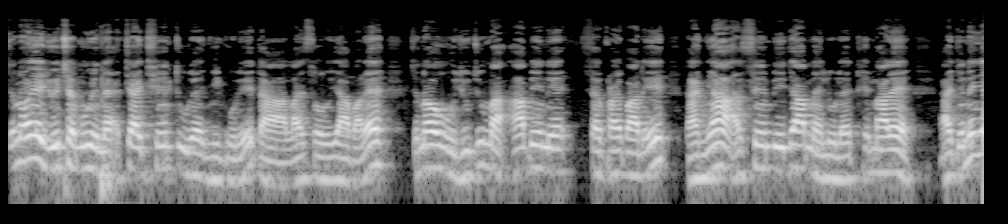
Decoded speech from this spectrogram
ကျွန်တော်ရဲ့ရွေးချယ်မှုတွေနဲ့အကြိုက်ချင်းတူတဲ့ညီကိုတွေဒါ like ဆိုလို့ရပါတယ်ကျွန်တော်ကို YouTube မှာအားပေးတဲ့ subscriber တွေဒါညအဆင်ပြေကြမယ်လို့လည်းထင်ပါတယ်အဲဒီနေ့ည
